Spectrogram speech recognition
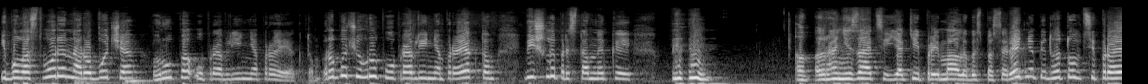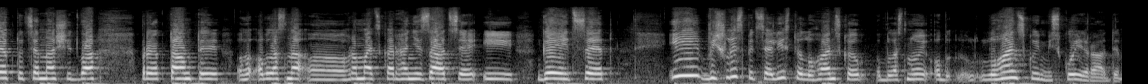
і була створена робоча група управління проєктом. Робочу групу управління проєктом війшли представники Організації, які приймали безпосередньо підготовці проєкту, це наші два проєктанти, е, обласна е, громадська організація і ГЕЙЦЕТ, і війшли спеціалісти Луганської обласної об- Луганської міської ради.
